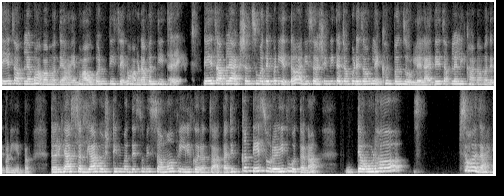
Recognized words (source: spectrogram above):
तेच आपल्या भावामध्ये आहे. भाव पण तीच आहे भावना पण तीच आहे. करेक्ट तेच आपल्या ऍक्शन्समध्ये पण येतं आणि सरशींनी त्याच्या पुढे जाऊन लेखन पण जोडलेलं आहे. तेच आपल्या लिखाणामध्ये पण येतं. तर ह्या सगळ्या गोष्टींमध्ये तुम्ही सम फील करत जाता जितकं ते सुरळीत होतं ना तेवढं सहज आहे.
